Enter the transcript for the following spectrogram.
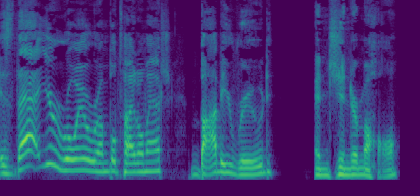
Is that your Royal Rumble title match? Bobby Roode and Jinder Mahal.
